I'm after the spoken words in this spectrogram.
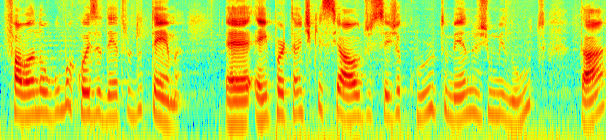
falando alguma coisa dentro do tema. É, é, importante que esse áudio seja curto, menos de um minuto, tá?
